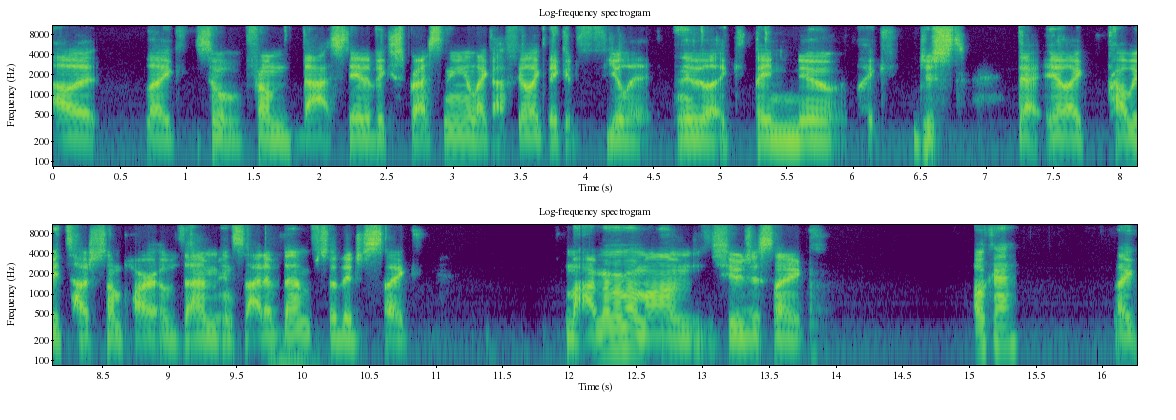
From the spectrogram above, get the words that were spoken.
I would like so from that state of expressing like I feel like they could feel it and they like they knew like just that it like probably touched some part of them inside of them. So they just like I remember my mom, she was just like, okay, like,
